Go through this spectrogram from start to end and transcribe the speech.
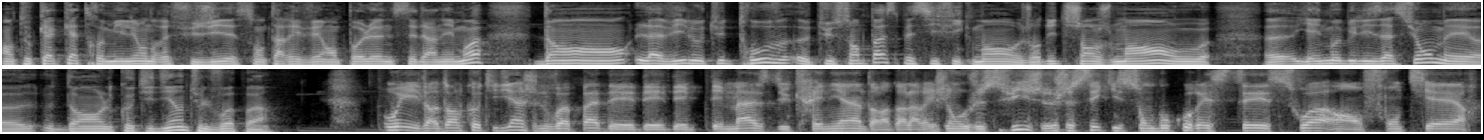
En tout cas, 4 millions de réfugiés sont arrivés en Pologne ces derniers mois. Dans la ville où tu te trouves, euh, tu sens pas spécifiquement aujourd'hui de changement ou euh, il y a une mobilisation, mais euh, dans le quotidien, tu le vois pas? Oui, dans, dans, le quotidien, je ne vois pas des, des, des, des masses d'Ukrainiens dans, dans, la région où je suis. Je, je sais qu'ils sont beaucoup restés soit en frontière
